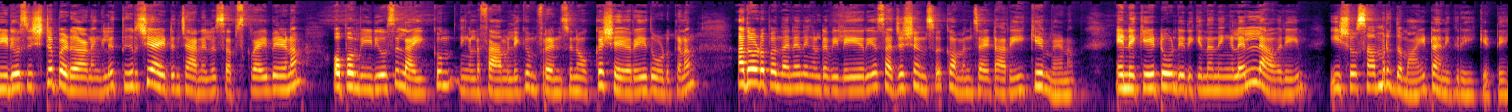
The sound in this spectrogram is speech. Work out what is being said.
വീഡിയോസ് ഇഷ്ടപ്പെടുകയാണെങ്കിൽ തീർച്ചയായിട്ടും ചാനൽ സബ്സ്ക്രൈബ് ചെയ്യണം. ഒപ്പം വീഡിയോസ് ലൈക്കും നിങ്ങളുടെ ഫാമിലിക്കും ഫ്രണ്ട്സിനും ഒക്കെ ഷെയർ ചെയ്ത് കൊടുക്കണം. അതോടൊപ്പം തന്നെ നിങ്ങളുടെ വിലയേറിയ സജഷൻസ് കമൻസ് ആയിട്ട് അറിയിക്കുകയും വേണം. എന്നെ കേട്ടുകൊണ്ടിരിക്കുന്ന നിങ്ങളെല്ലാവരെയും ഈശോ സമൃദ്ധമായിട്ട് അനുഗ്രഹിക്കട്ടെ.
